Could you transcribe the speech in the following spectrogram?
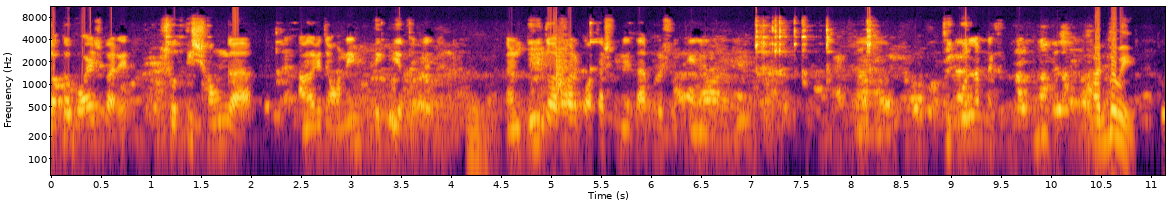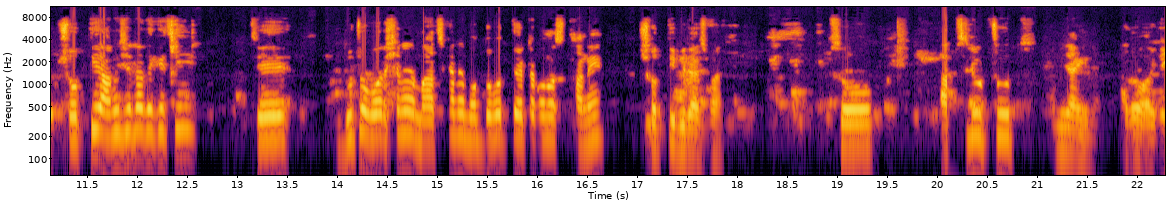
যত বয়স বাড়ে সত্যি সংজ্ঞা আমার কাছে অনেক দিক দিয়ে বদলে কারণ দুই তরফার কথা শুনে তারপরে সত্যি ঠিক বললাম নাকি? একদমই। সত্যি আমি যেটা দেখেছি যে দুটো ভার্সনের মাঝখানে মধ্যবর্তী একটা কোনো স্থানে সত্যি বিরাজমান। সো অ্যাবসলিউট ট্রুথ আমি জানি না আদৌ হয়তো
